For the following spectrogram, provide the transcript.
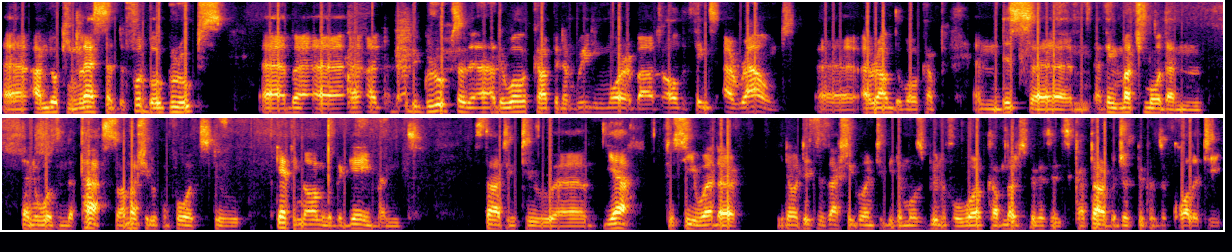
Uh, I'm looking less at the football groups, uh, but uh, at, the groups of the, at the, World Cup, and I'm reading more about all the things around uh, around the World Cup, and this um, I think much more than than it was in the past. So I'm actually looking forward to getting on with the game and starting to uh, yeah to see whether you know this is actually going to be the most beautiful World Cup, not just because it's Qatar, but just because the quality.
